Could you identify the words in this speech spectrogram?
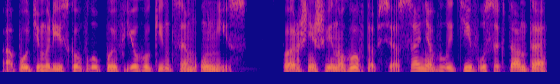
а потім різко влупив його кінцем у ніс. Перш ніж він оговтався, Саня влетів у сектанта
